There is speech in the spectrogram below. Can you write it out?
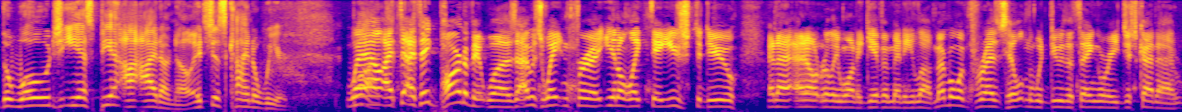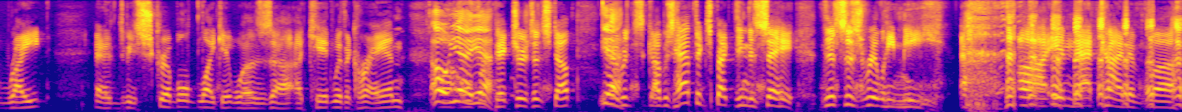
the Woj ESPN. I, I don't know. It's just kind of weird. Well, I, th- I think part of it was I was waiting for you know like they used to do, and I, I don't really want to give him any love. Remember when Perez Hilton would do the thing where he just kind of write and it'd be scribbled like it was uh, a kid with a crayon. Oh, uh, yeah, over yeah. Pictures and stuff. Yeah. I was I was half expecting to say this is really me uh, in that kind of uh,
